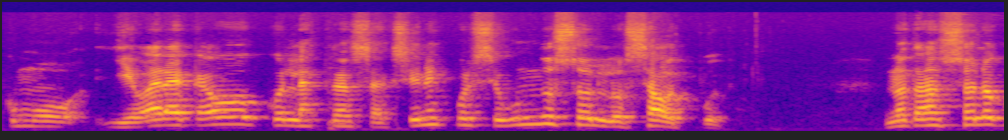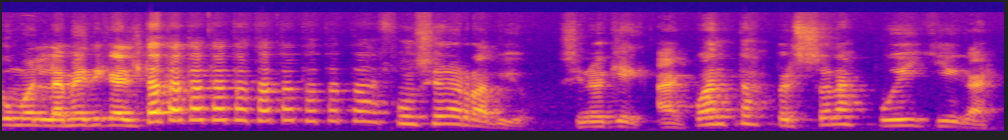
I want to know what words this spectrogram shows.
como llevar a cabo con las transacciones por segundo son los outputs. No tan solo como en la métrica del ta ta ta ta ta ta ta ta ta funciona rápido, sino que a cuántas personas puede llegar.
